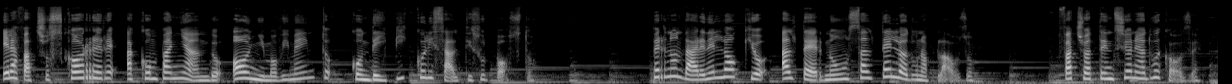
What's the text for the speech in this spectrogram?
e la faccio scorrere accompagnando ogni movimento con dei piccoli salti sul posto. Per non dare nell'occhio alterno un saltello ad un applauso. Faccio attenzione a due cose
